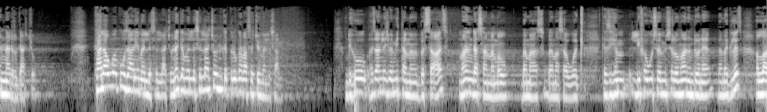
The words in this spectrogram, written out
እናደርጋቸው ካላወቁ ዛሬ መልስላቸው ነገ መልስላቸው የሚቀጥሉ ቀን ራሳቸው ይመልሳሉ። እንዲሁ ህፃን ልጅ በሚታመምበት ሰዓት ማን እንዳሳመመው በማሳወቅ ከዚህም ሊፈውሰው የሚችለው ማን እንደሆነ በመግለጽ አላህ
